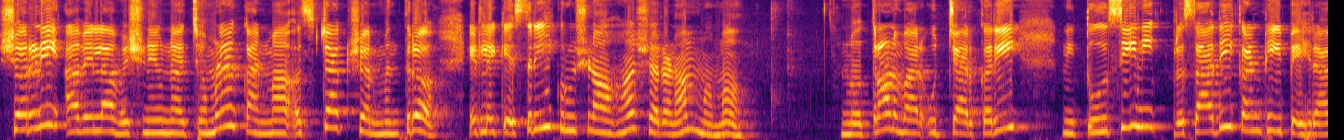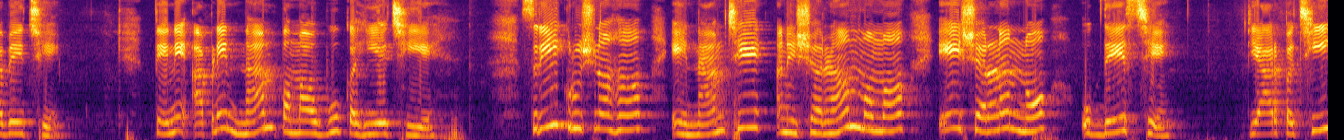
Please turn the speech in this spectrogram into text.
શરણે આવેલા વૈષ્ણવના જમણા કાનમાં અષ્ટાક્ષર મંત્ર એટલે કે શ્રી કૃષ્ણ હ શરણમ મમ. નો ત્રણ વાર ઉચ્ચાર કરી ની તુલસીની પ્રસાદી કંઠી પહેરાવે છે. તેને આપણે નામ પમાવવું કહીએ છીએ. શ્રી કૃષ્ણ એ નામ છે અને શરણમ મમ એ શરણનો ઉપદેશ છે. ત્યાર પછી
